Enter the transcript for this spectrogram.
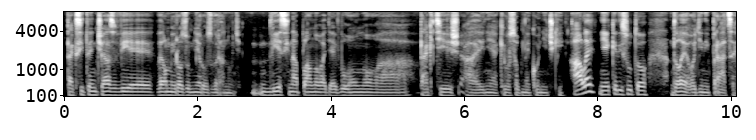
tak si ten čas vie veľmi rozumne rozvrhnúť. Vie si naplánovať aj voľno a taktiež aj nejaké osobné koničky. Ale niekedy sú to dlhé hodiny práce.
